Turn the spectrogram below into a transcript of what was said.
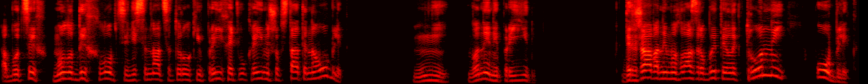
або цих молодих хлопців 18 років приїхати в Україну, щоб стати на облік? Ні, вони не приїдуть. Держава не могла зробити електронний облік.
